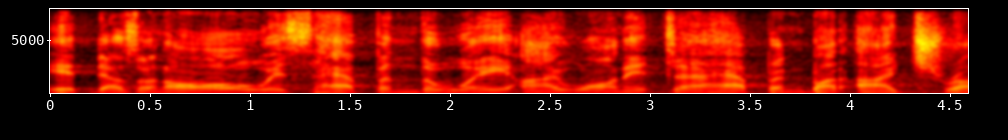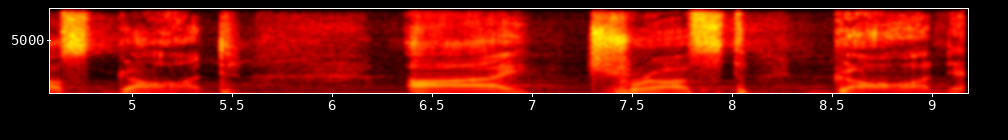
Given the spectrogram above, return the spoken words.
It doesn't always happen the way I want it to happen, but I trust God. I trust God.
